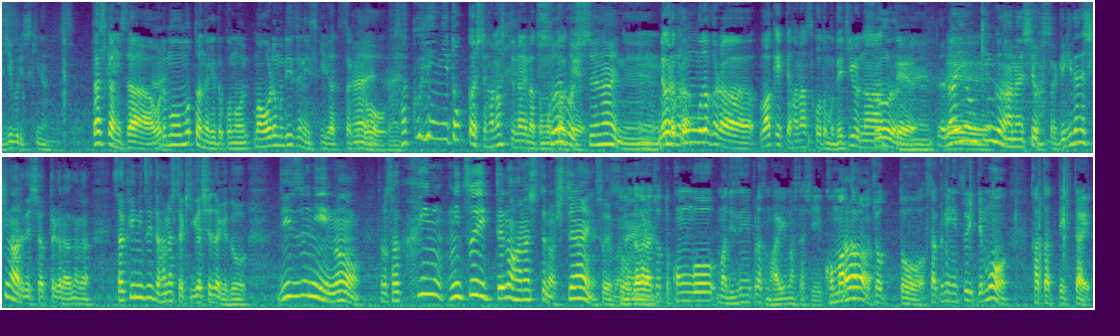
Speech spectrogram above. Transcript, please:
っき ジブリ好きなんですよ確かにさ、い。俺も思ったんだけどこの、まあ、俺もディズニー好きでやってたけど、はいはい作品に特化して話してないなと思っそういえばたわけしてないうん。ね、だから今後だから分けて話すこともできるなそうってライオンキングの話をさ劇団四季のあれでしちゃったからなんか作品について話した気がしてたけどディズニーのその作品についての話ってのはしてないねそういえばね。そうだからちょっと今後、まあ、ディズニープラスも入りましたし細かくちょっと作品についても語っていきたい。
